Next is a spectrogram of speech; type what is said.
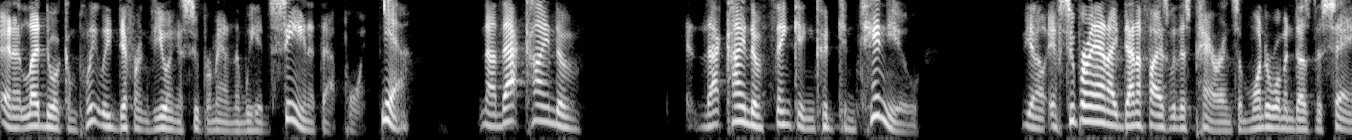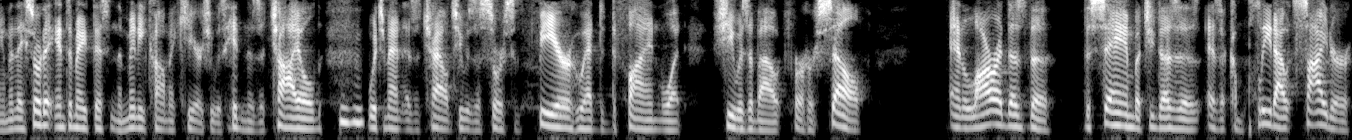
And it led to a completely different viewing of Superman than we had seen at that point. Yeah, Now that kind of that kind of thinking could continue. You know, if Superman identifies with his parents and Wonder Woman does the same, and they sort of intimate this in the mini comic here, she was hidden as a child, Mhm. which meant as a child she was a source of fear who had to define what she was about for herself. And Lara does the the same, but she does it as, as a complete outsider.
